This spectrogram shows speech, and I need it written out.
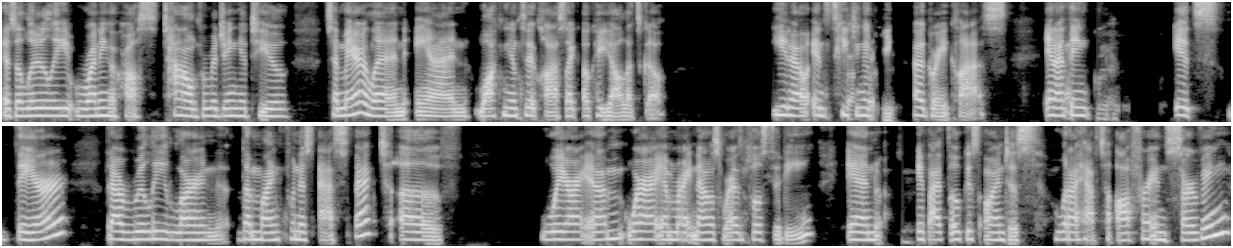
It's a literally running across town from Virginia to to Maryland and walking into the class like, okay, y'all, let's go. You know, and teaching a, a great class. And I think it's there that I really learned the mindfulness aspect of where I am, where I am right now is where I'm supposed to be. And if I focus on just what I have to offer in serving,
